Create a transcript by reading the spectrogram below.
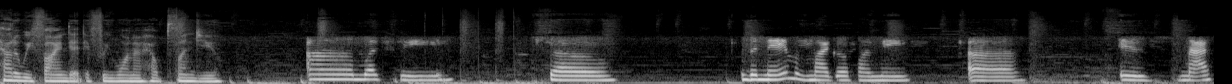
How do we find it if we want to help fund you? Um, let's see. So, the name of my GoFundMe uh, is Mass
